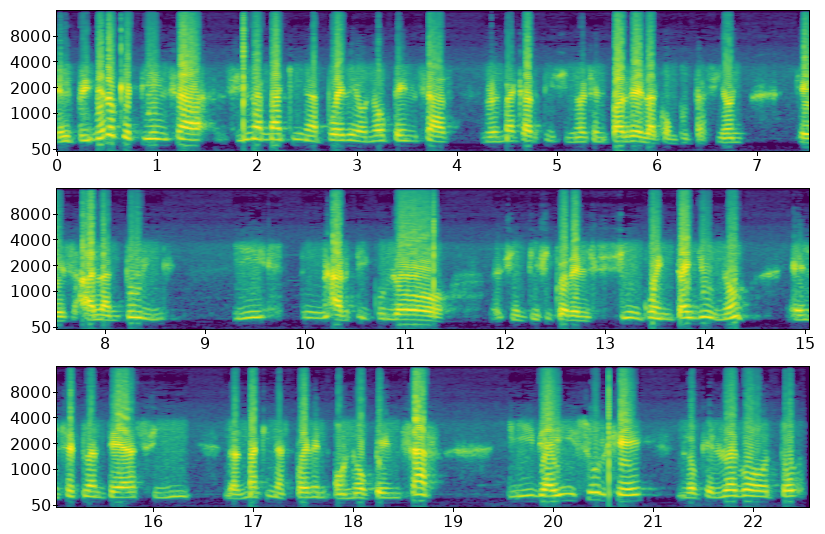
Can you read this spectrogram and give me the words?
El primero que piensa si una máquina puede o no pensar no es McCarthy, sino es el padre de la computación, que es Alan Turing, y un artículo científico del 51, él se plantea si las máquinas pueden o no pensar. Y de ahí surge lo que luego todos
